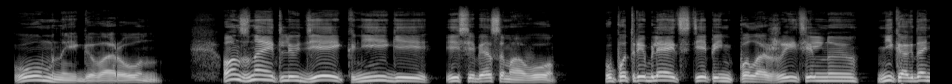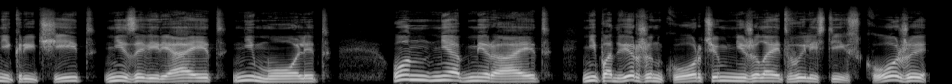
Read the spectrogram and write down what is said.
— умный говорун. Он знает людей, книги и себя самого. Употребляет степень положительную, никогда не кричит, не заверяет, не молит. Он не обмирает, не подвержен корчам, не желает вылезти из кожи,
